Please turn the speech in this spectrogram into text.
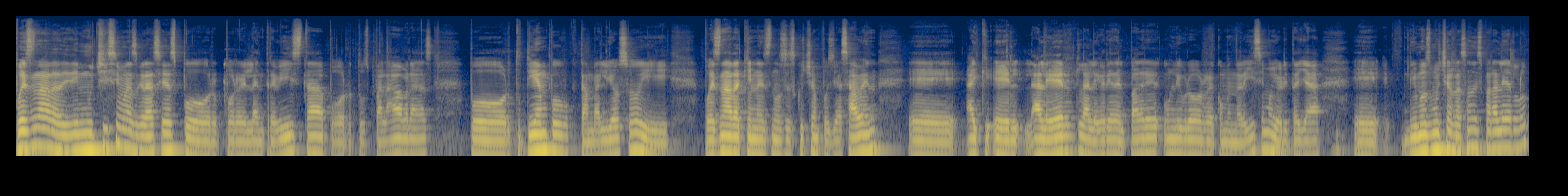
Pues nada, Didi, muchísimas gracias por, por la entrevista, por tus palabras, por tu tiempo tan valioso y pues nada, quienes nos escuchan pues ya saben, eh, hay que, a leer La Alegría del Padre, un libro recomendadísimo y ahorita ya eh, dimos muchas razones para leerlo.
